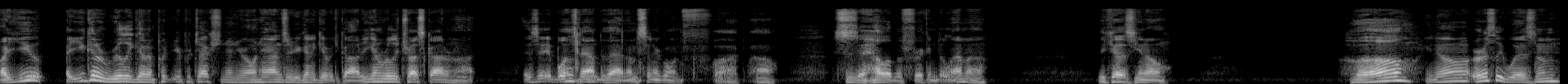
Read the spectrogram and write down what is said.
Are you are you gonna really gonna put your protection in your own hands, or are you gonna give it to God? Are you gonna really trust God or not? it boils down to that. And I'm sitting there going, "Fuck, wow, this is a hell of a freaking dilemma," because you know well, you know, earthly wisdom,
